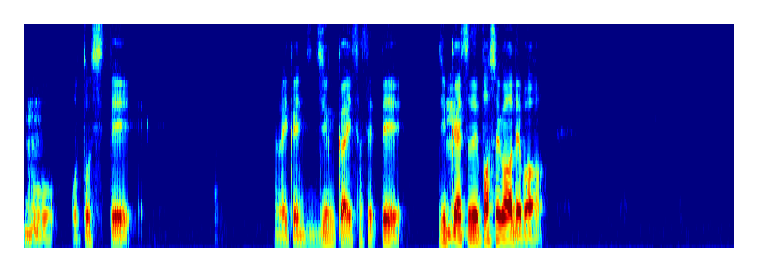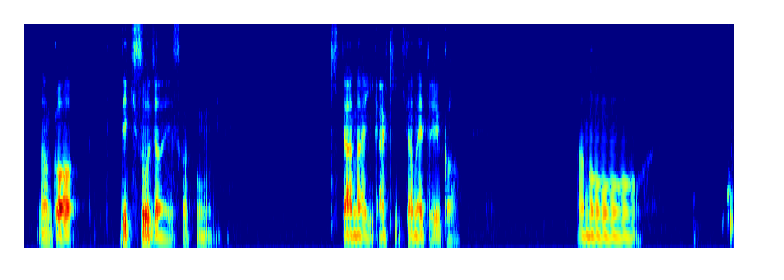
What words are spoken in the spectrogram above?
うん、こう、落として、なんか一回巡回させて、巡回する場所があれば、なんか、できそうじゃないですか、この汚い、あ、き汚いというか、あのーこ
